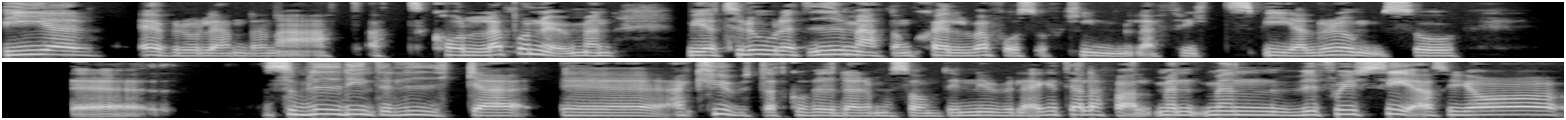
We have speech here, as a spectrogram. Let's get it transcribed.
ber euroländerna att, att kolla på nu. Men, men jag tror att i och med att de själva får så himla fritt spelrum så, eh, så blir det inte lika eh, akut att gå vidare med sånt i nuläget i alla fall. Men, men vi får ju se. Alltså jag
